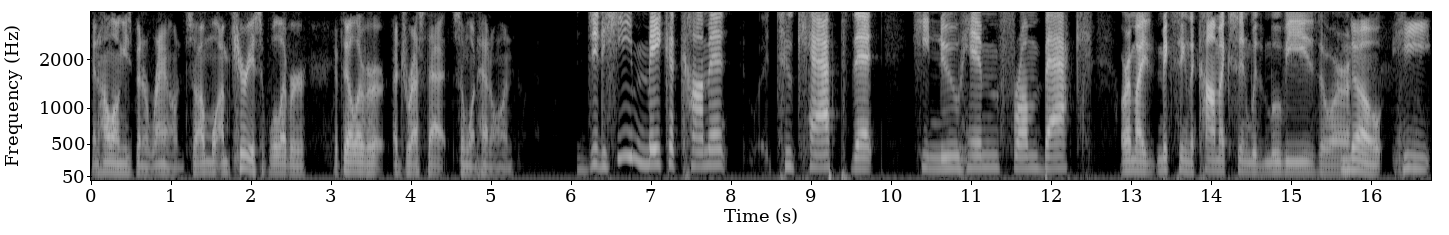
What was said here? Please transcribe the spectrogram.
and how long he's been around. So I'm I'm curious if we'll ever if they'll ever address that somewhat head on. Did he make a comment to Cap that he knew him from back, or am I mixing the comics in with movies? Or No, he.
